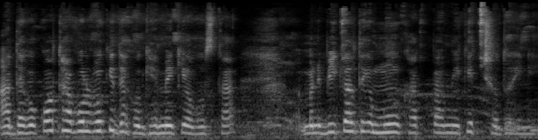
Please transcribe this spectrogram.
আর দেখো, কথা বলব কি? দেখো, ঘেমে কি অবস্থা? মানে বিকাল থেকে মুখ, হাত, পা আমি কিচ্ছু ধুইনি।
